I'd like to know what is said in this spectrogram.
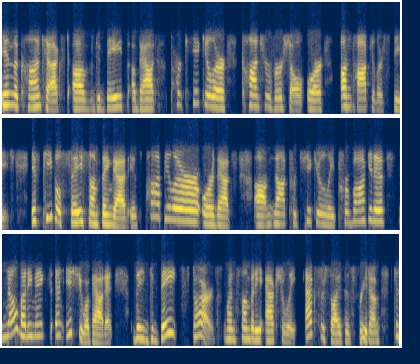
in the context of debates about particular controversial or unpopular speech. If people say something that is popular or that's um, not particularly provocative, nobody makes an issue about it. The debate starts when somebody actually exercises freedom to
